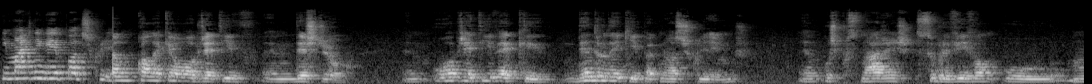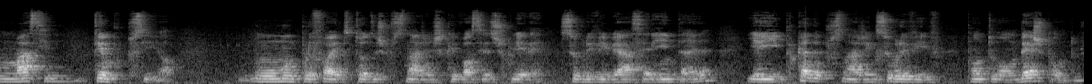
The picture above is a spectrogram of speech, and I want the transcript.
e mais ninguém a pode escolher. Então, qual é que é o objetivo um, deste jogo? Um, o objetivo é que, dentro da equipa que nós escolhemos, um, os personagens sobrevivam o máximo tempo possível. Num mundo perfeito, todos os personagens que vocês escolherem sobrevivem à série inteira, e aí, por cada personagem que sobrevive, pontuam 10 pontos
